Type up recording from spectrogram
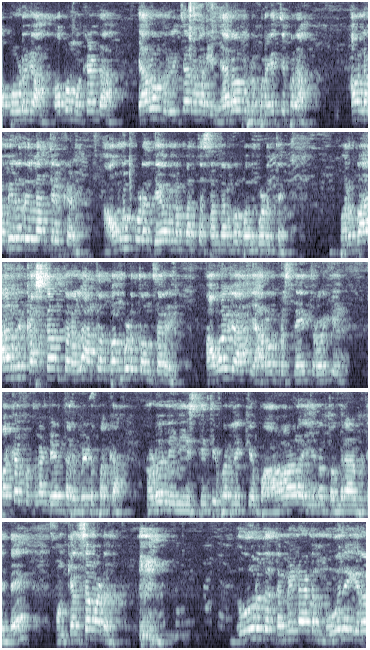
ಒಬ್ಬ ಹುಡುಗ, ಒಬ್ಬ ಮುಖಂಡ ಯಾರೊಬ್ಬರು ವಿಚಾರವಾದಿ ಯಾರೊಬ್ಬರು ಪ್ರಗತಿಪರ, ಅವ್ನು ನಂಬಿರೋದಿಲ್ಲ ಅಂತ ತಿಳ್ಕೊಳ್ಳಿ. ಅವನು ಕೂಡ ದೇವ್ರು ನಂಬಂಥ ಸಂದರ್ಭ ಬಂದ್ಬಿಡುತ್ತೆ. ಬರಬಾರ್ದು ಕಷ್ಟ ಅಂತಾರಲ್ಲ ಅಂಥದ್ದು ಬಂದ್ಬಿಡುತ್ತೆ ಒಂದ್ಸರಿ. ಅವಾಗ ಯಾರೊಬ್ರು ಸ್ನೇಹಿತರು ಹೋಗಿ ಪಕ್ಕ ಕುತ್ಕೊಂಡು ಹೇಳ್ತಾರೆ, ಬೆಡ್ ಪಕ್ಕ, ನೋಡು, ನೀನು ಈ ಸ್ಥಿತಿ ಬರಲಿಕ್ಕೆ ಭಾಳ ಏನೋ ತೊಂದರೆ ಆಗ್ಬಿಟ್ಟಿದೆ. ಒಂದು ಕೆಲಸ ಮಾಡು. ದೂರದ ತಮಿಳ್ನಾಡು ಮೂಲೆಗಿರೋ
